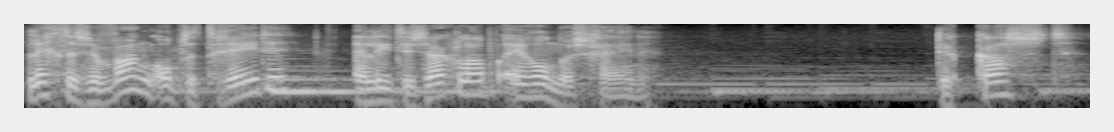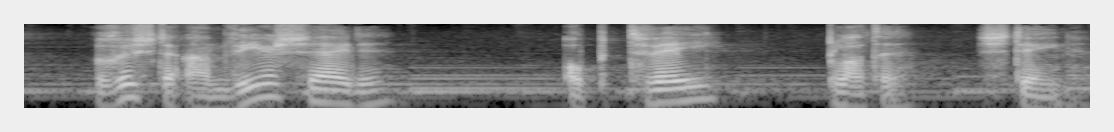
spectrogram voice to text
legde zijn wang op de treden... en liet de zaklamp eronder schijnen. De kast rustte aan weerszijden op twee platte stenen.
